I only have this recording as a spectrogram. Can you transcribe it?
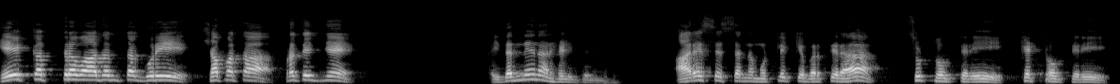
ಏಕತ್ರವಾದಂತ ಗುರಿ, ಶಪಥ, ಪ್ರತಿಜ್ಞೆ. ಇದನ್ನೇ ನಾನು ಹೇಳಿದ್ದೆ ನಿಮಗೆ. ಆರ್ ಎಸ್ ಎಸ್ ಅನ್ನ ಮುಟ್ಲಿಕ್ಕೆ ಬರ್ತೀರಾ? ಸುಟ್ಟು ಹೋಗ್ತೀರಿ, ಕೆಟ್ಟು ಹೋಗ್ತೀರಿ.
